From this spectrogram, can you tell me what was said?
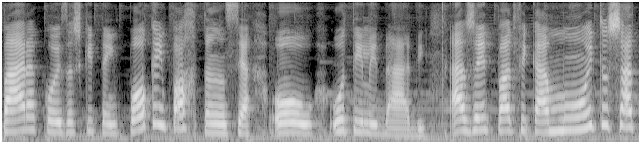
para coisas que têm pouca importância ou utilidade. A gente pode ficar muito chateado,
